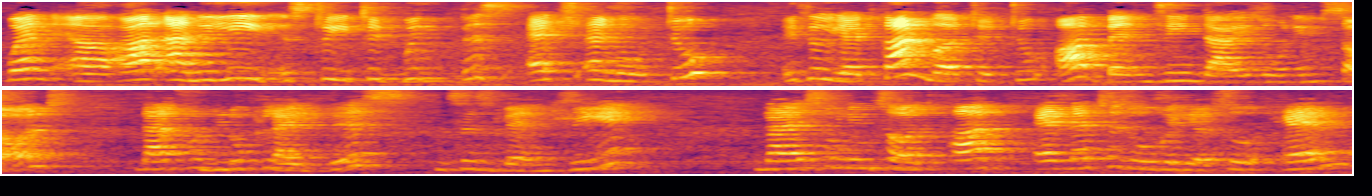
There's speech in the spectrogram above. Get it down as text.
when uh, our aniline is treated with this HNO2 it will get converted to our benzene diazonium salt that would look like this. This is benzene. Diazonium salt. Our NH is over here. So N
